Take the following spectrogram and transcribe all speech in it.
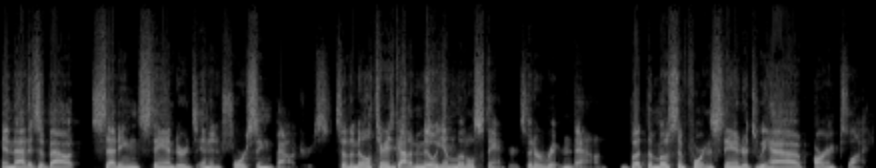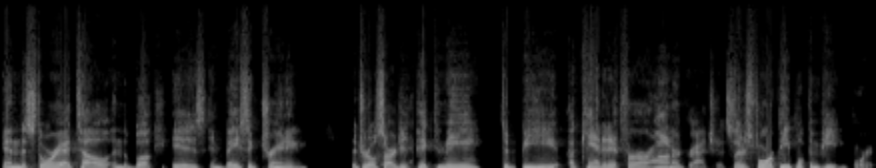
And that is about setting standards and enforcing boundaries. So the military's got a million little standards that are written down, but the most important standards we have are implied. And the story I tell in the book is in basic training, the drill sergeant picked me to be a candidate for our honor graduate. So there's four people competing for it.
